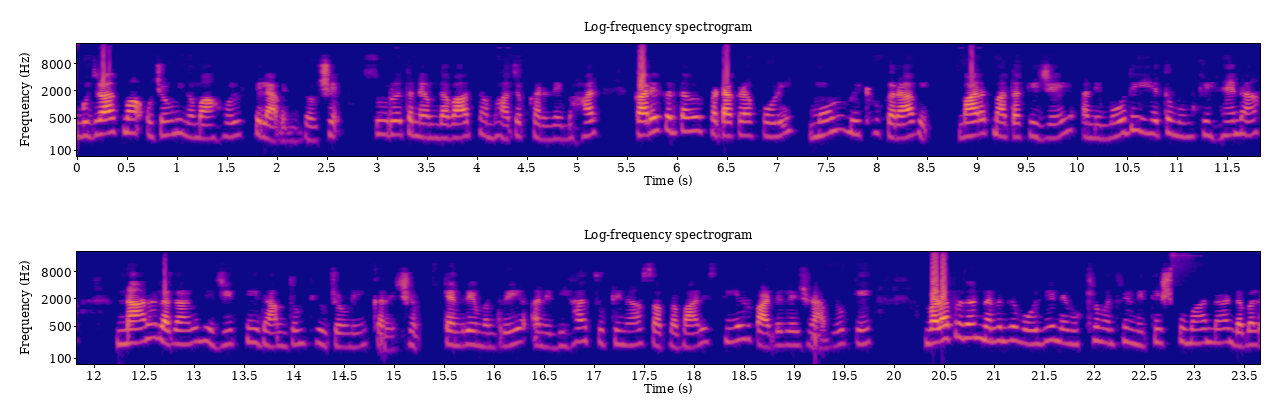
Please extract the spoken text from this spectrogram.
ગુજરાતમાં ઉજવણીનો માહોલ ફેલાવી દીધો છે. સુરત અને અમદાવાદના ભાજપ કાર્યાલય બહાર કાર્યકર્તાઓએ ફટાકડા ફોડી મોઢું મીઠું કરાવી, ભારત માતા કી જય અને મોદી હે તો મુમકિન હૈના નારા લગાવીને જીતની ધામધૂમથી ઉજવણી કરે છે. કેન્દ્રીય મંત્રી અને બિહાર ચૂંટણીના સહપ્રભારી સી આર પાટીલે જણાવ્યું કે, વડાપ્રધાન નરેન્દ્ર મોદી અને મુખ્યમંત્રી નીતિશ કુમારના ડબલ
